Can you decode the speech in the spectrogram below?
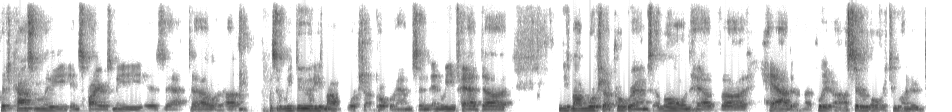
which constantly inspires me is that uh, uh, so we do these mountain workshop programs, and, and we've had uh, these mountain workshop programs alone have uh, had uh, uh served over 200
